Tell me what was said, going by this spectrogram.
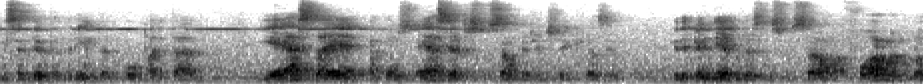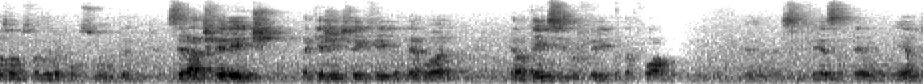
em 70-30 ou paritário. E esta é, a, essa é a discussão que a gente tem que fazer. Porque dependendo dessa discussão, a forma como nós vamos fazer a consulta será diferente da que a gente tem feito até agora. Ela tem sido feita da forma como eh, se fez até o momento,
